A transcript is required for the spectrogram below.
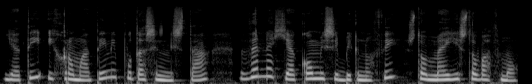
γιατί η χρωματίνη που τα συνιστά δεν έχει ακόμη συμπυκνωθεί στο μέγιστο βαθμό.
